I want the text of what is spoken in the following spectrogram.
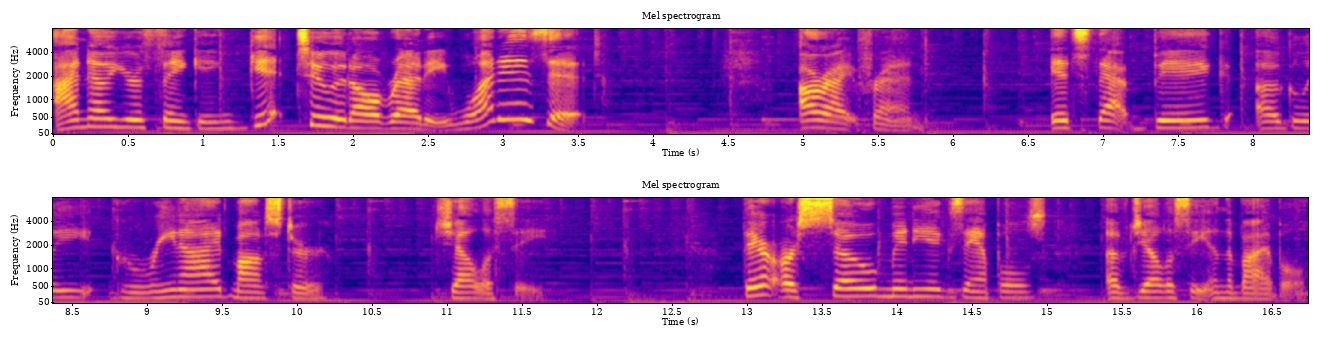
I know you're thinking, get to it already. What is it? All right, friend. It's that big, ugly, green eyed monster, jealousy. There are so many examples of jealousy in the Bible.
